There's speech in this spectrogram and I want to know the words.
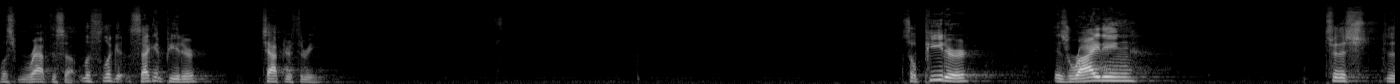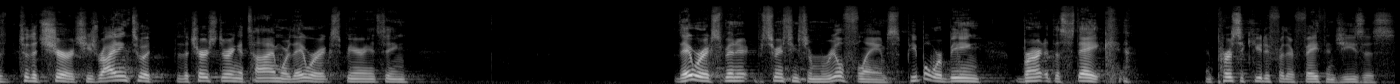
Let's wrap this up. Let's look at 2 Peter chapter 3. So, Peter is writing to the, to the church. He's writing to, a, to the church during a time where they were experiencing they were experiencing some real flames. People were being burnt at the stake and persecuted for their faith in Jesus.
